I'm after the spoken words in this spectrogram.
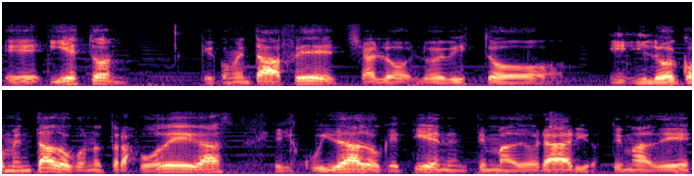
eh, y esto que comentaba Fede, ya lo, he visto y, lo he comentado con otras bodegas, el cuidado que tienen, tema de horarios, tema de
